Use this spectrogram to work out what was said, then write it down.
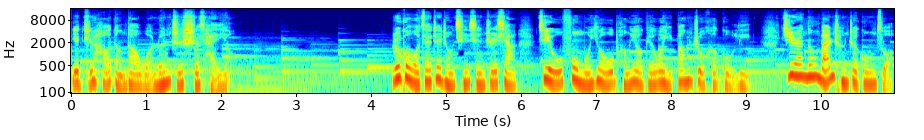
也只好等到我轮值时才有。如果我在这种情形之下，既无父母又无朋友给我以帮助和鼓励，居然能完成这工作，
